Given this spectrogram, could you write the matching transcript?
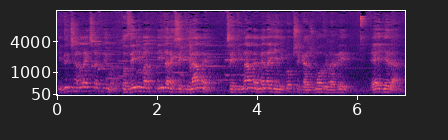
υπήρξαν ελάχιστα χρήματα. Το δίλημα ήταν ξεκινάμε, ξεκινάμε με ένα γενικό ψεκασμό, δηλαδή έγκαιρα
